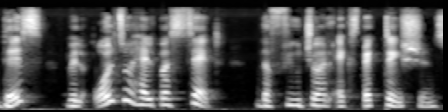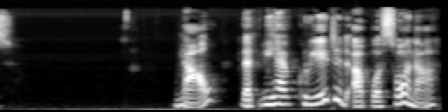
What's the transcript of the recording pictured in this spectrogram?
This will also help us set the future expectations. Now that we have created our persona,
